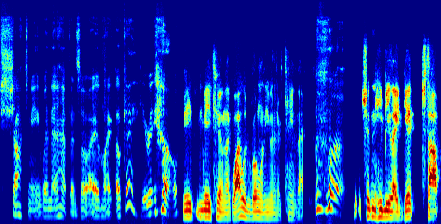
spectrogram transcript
shocked me when that happened. So I'm like, okay, here we go. me, me too. I'm like, why would Roland even entertain that? Shouldn't he be like, get stop,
